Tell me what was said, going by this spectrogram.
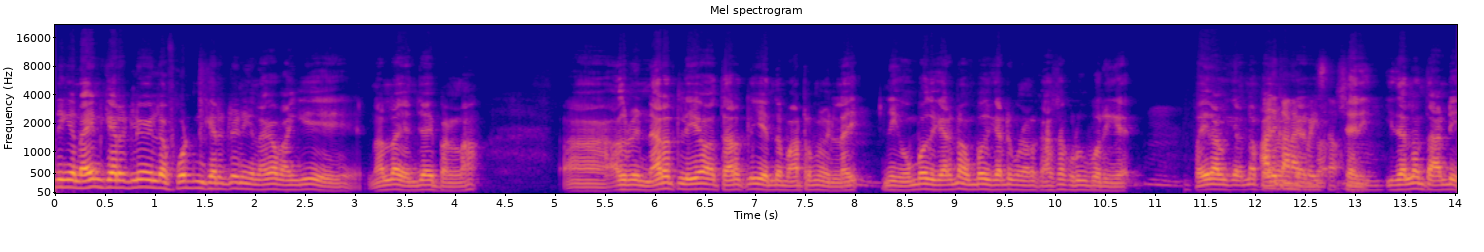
நீங்கள் நைன் கேரட்லேயோ இல்லை ஃபோர்டீன் கேரட்லேயோ நீங்கள் நகை வாங்கி நல்லா என்ஜாய் பண்ணலாம். அதனுடைய நிறத்துலேயோ தரத்துலேயோ எந்த மாற்றமும் இல்லை. நீங்கள் ஒம்பது கேரட்னா ஒம்பது கேரட்டுக்கு உண்டான காசாக கொடுக்க போகிறீங்க பதினாலு கேரட்னா பதினாலு. கேரட் சரி இதெல்லாம் தாண்டி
